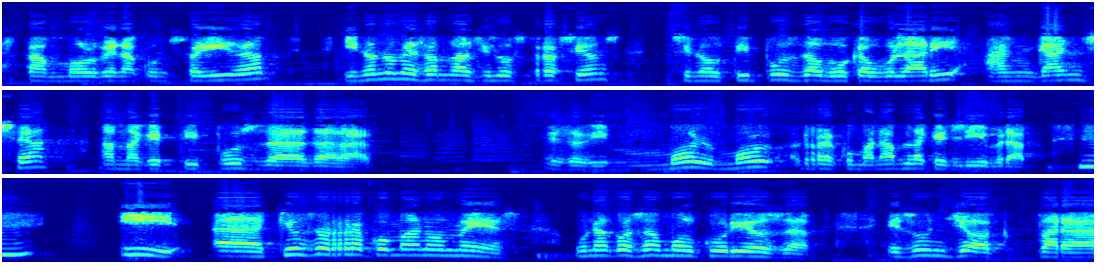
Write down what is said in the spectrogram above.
està molt ben aconseguida i no només amb les il·lustracions, sinó el tipus de vocabulari enganxa amb aquest tipus de- d'edat. És a dir, molt, molt recomanable aquest llibre. Mm. I eh, què us recomano més? Una cosa molt curiosa. És un joc per a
